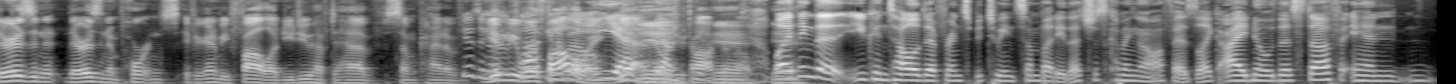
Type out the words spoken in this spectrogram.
There is an there is an importance if you're going to be followed, you do have to have some kind of You you have to have know to what be you're worth talking about. following. Yeah. Yeah, know Yeah. what you're talking Yeah. about. Well, I think that you can tell a difference between somebody that's just coming off as like I know this stuff and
